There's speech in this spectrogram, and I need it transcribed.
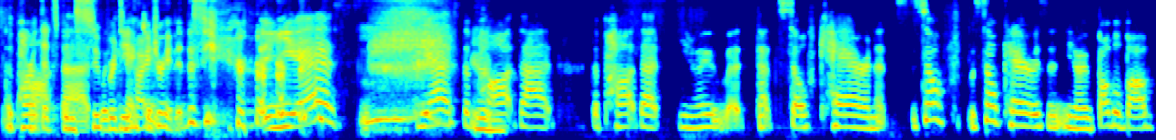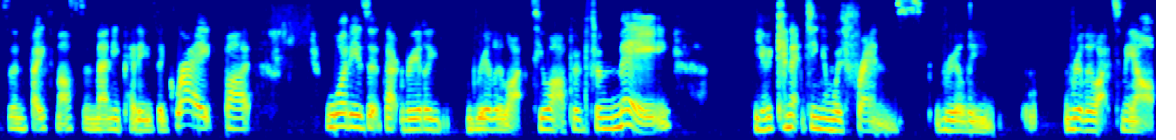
The, the part, part, that's been super dehydrated this year. yes, yes, the yeah. part that the part that you know that self care and it's self self care isn't you know bubble baths and face masks and mani pedis are great, but what is it that really really lights you up? And for me, you know, connecting in with friends really, really lights me up.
